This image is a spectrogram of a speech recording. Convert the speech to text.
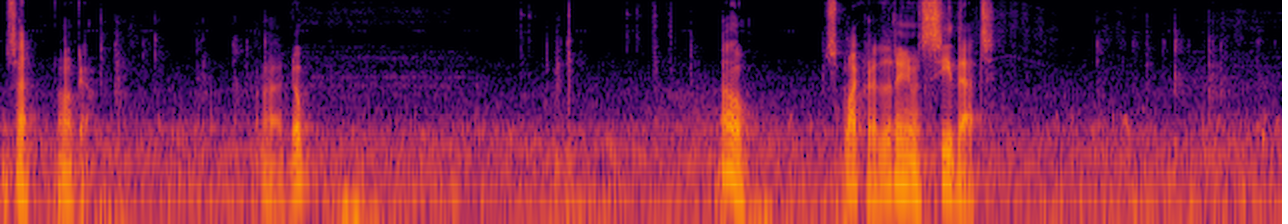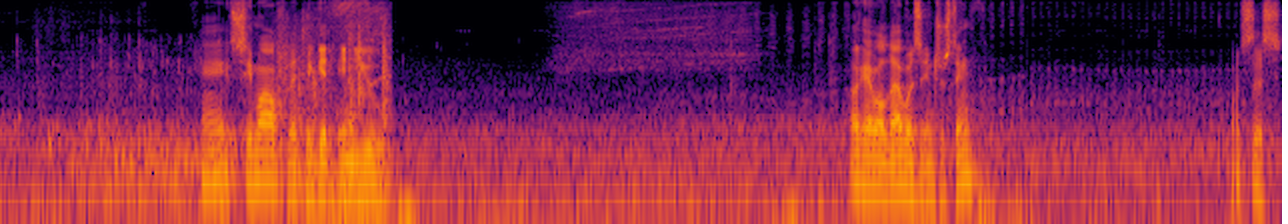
What's that? Okay. Uh, nope. Oh. Supply crate. I didn't even see that. Okay, Seamoth, let me get in you. Okay, well that was interesting. What's this?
